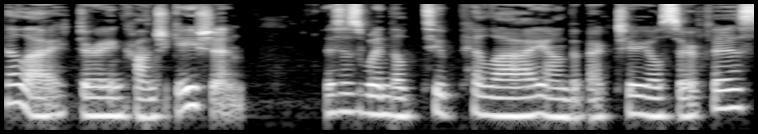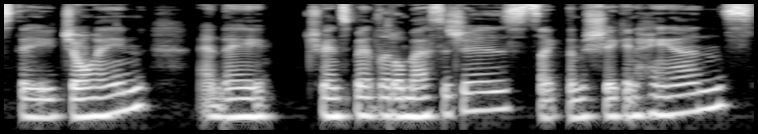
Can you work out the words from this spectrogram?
pili during conjugation. This is when the two pili on the bacterial surface, they join and they transmit little messages, like them shaking hands.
